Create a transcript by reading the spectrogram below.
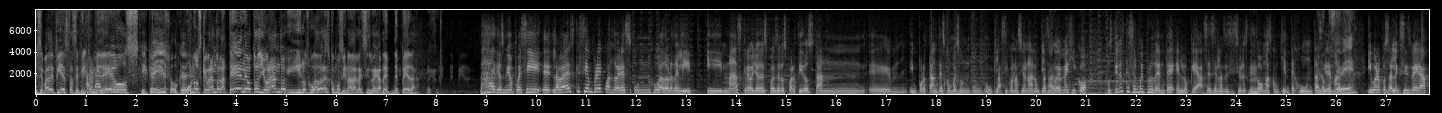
se va de fiesta, se filtran videos. ¿Y qué hizo? o qué? Unos quebrando la tele, otros llorando y, y los jugadores como si nada. Alexis Vega de, de peda. Pues sí. Ay, Dios mío, pues sí, eh, la verdad es que siempre cuando eres un jugador de elite y más creo yo después de los partidos tan eh, importantes como es un, un- un clásico nacional, un clásico Claro. de México, pues tienes que ser muy prudente en lo que haces, en las decisiones que Mm. tomas, con quién te juntas En lo y que demás. se ve. Y bueno, pues Alexis Vega,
